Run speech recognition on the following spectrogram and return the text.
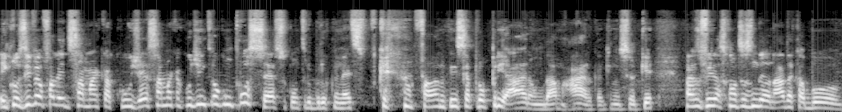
Inclusive, eu falei dessa marca Cud, essa marca Cud entrou com um processo contra o Brooklyn Nets, porque falando que eles se apropriaram da marca, que não sei o quê, mas no fim das contas não deu nada, acabou.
